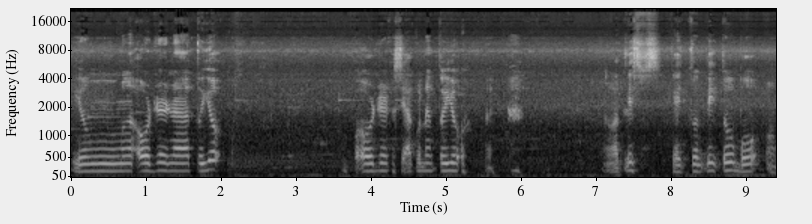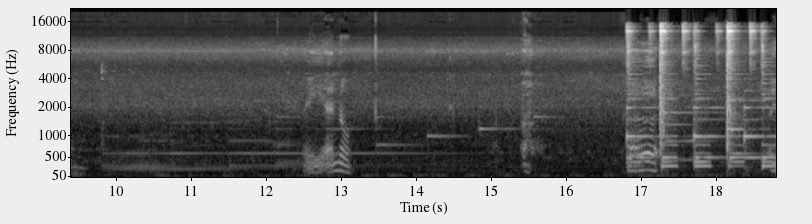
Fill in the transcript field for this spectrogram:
yung mga order na tuyo. Pa-order kasi ako ng tuyo. At least kahit konti tubo. Ay ano. Ah. Ay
